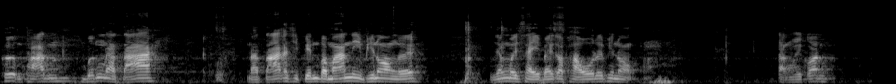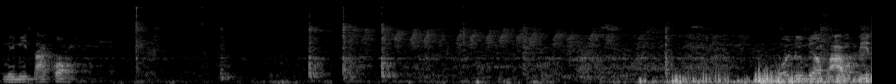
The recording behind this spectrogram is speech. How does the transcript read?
เพิ่มฐานเบิ้องหน้าตา หน้าตาก็สิเป็นประมาณนี้พี่น้องเลย ยังไม่ใส่ใบกะเพราเลยพี่น้องตั้งไว้ก่อน ไม่มีตากล้อง ยลืมไปเอาฝามาปิด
